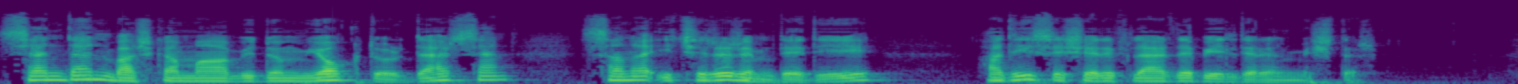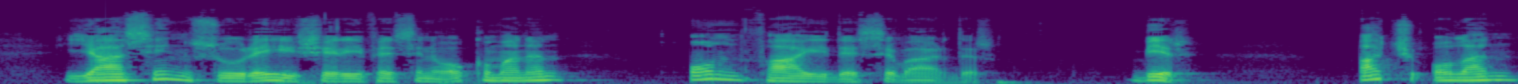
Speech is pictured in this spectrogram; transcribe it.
senden başka mabüdüm yoktur dersen sana içiririm dediği hadis-i şeriflerde bildirilmiştir. Yasin sure-i şerifesini okumanın on faidesi vardır. 1. Aç olan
